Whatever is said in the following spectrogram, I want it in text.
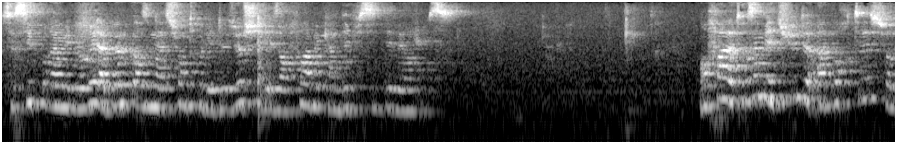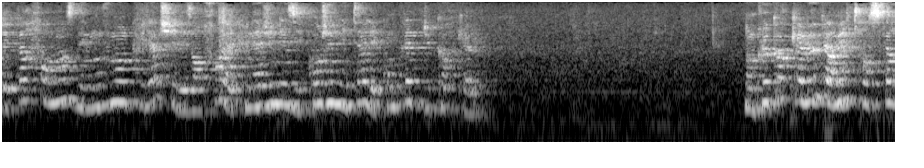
ceci pourrait améliorer la bonne coordination entre les deux yeux chez les enfants avec un déficit d'émergence. Enfin, la troisième étude a porté sur les performances des mouvements oculaires chez les enfants avec une agénésie congénitale et complète du corps calleux. Donc, le corps calleux permet le transfert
